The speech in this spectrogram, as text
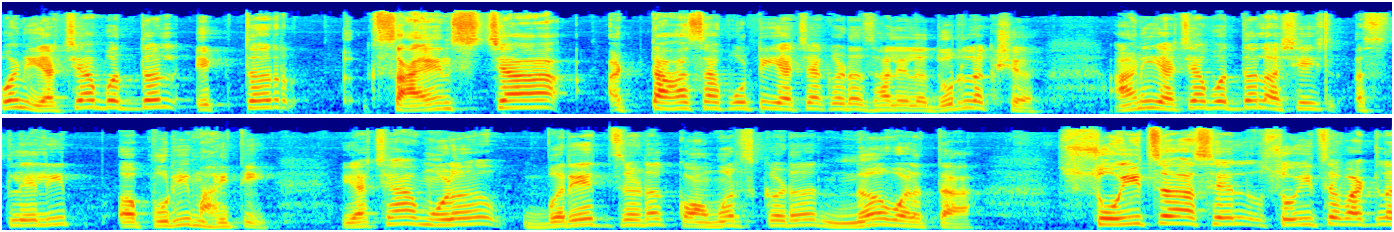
पण याच्याबद्दल एकतर सायन्सच्या अट्टाहासापोटी याच्याकडं झालेलं दुर्लक्ष आणि याच्याबद्दल अशी असलेली पुरी माहिती. याच्यामुळं बरेच जण कॉमर्सकडं न वळता सोयीचं असेल सोयीचं वाटलं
